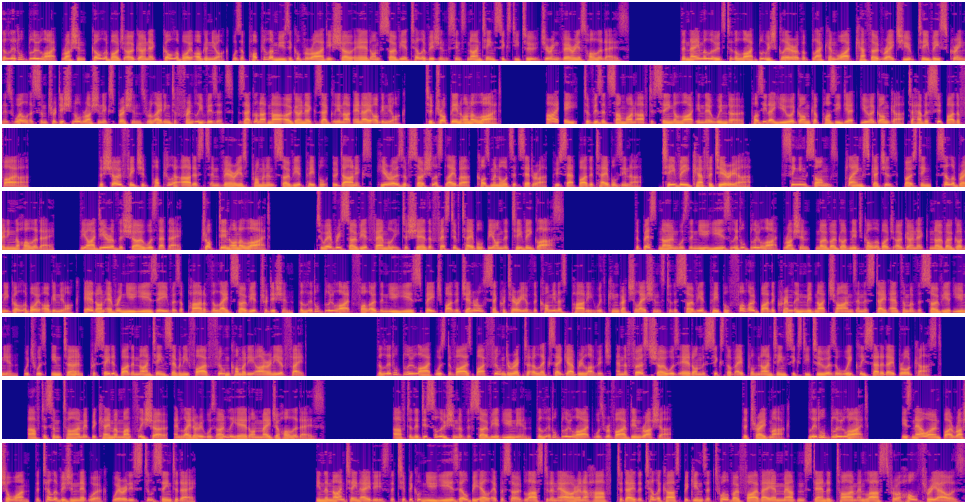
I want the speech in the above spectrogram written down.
The Little Blue Light Russian, Goluboj Ogonek Goluboy Ogonyok was a popular musical variety show aired on Soviet television since 1962 during various holidays. The name alludes to the light bluish glare of a black and white cathode ray tube TV screen as well as some traditional Russian expressions relating to friendly visits, Zaglanut na Ogonek Zaglianut na Ogonyok, to drop in on a light, i.e., to visit someone after seeing a light in their window, Pozide u agonka pozidyet u agonka to have a sit by the fire. The show featured popular artists and various prominent Soviet people, udarniks, heroes of socialist labor, cosmonauts etc., who sat by the tables in a TV cafeteria, singing songs, playing sketches, boasting, celebrating the holiday. The idea of the show was that they dropped in on a light to every Soviet family to share the festive table beyond the TV glass. The best known was the New Year's Little Blue Light Russian, Novogodnij Goluboj Ogonek Novogodny Goluboy Ogonyok, aired on every New Year's Eve as a part of the late Soviet tradition. The Little Blue Light followed the New Year's speech by the General Secretary of the Communist Party with congratulations to the Soviet people followed by the Kremlin midnight chimes and the state anthem of the Soviet Union, which was, in turn, preceded by the 1975 film comedy Irony of Fate. The Little Blue Light was devised by film director Alexei Gabrilovich, and the first show was aired on 6 April 1962 as a weekly Saturday broadcast. After some time it became a monthly show, and later it was only aired on major holidays. After the dissolution of the Soviet Union, the Little Blue Light was revived in Russia. The trademark, Little Blue Light, is now owned by Russia One, the television network, where it is still seen today. In the 1980s the typical New Year's LBL episode lasted an hour and a half, today the telecast begins at 12.05 am Mountain Standard Time and lasts for a whole three hours.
